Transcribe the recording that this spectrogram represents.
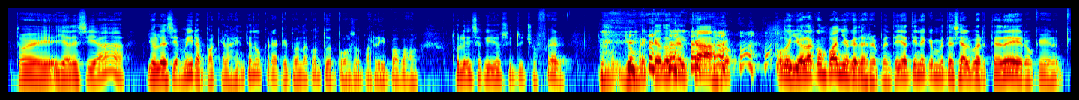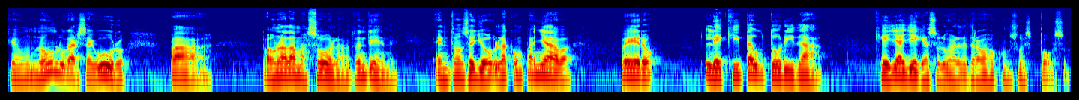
Entonces ella decía, ah, yo le decía, mira, para que la gente no crea que tú andas con tu esposo para arriba y para abajo, tú le dices que yo soy tu chofer. Yo, me quedo en el carro, porque yo la acompaño que de repente ella tiene que meterse al vertedero, que, que no es un lugar seguro para una dama sola, ¿tú entiendes? Entonces yo la acompañaba, pero le quita autoridad que ella llegue a su lugar de trabajo con su esposo.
